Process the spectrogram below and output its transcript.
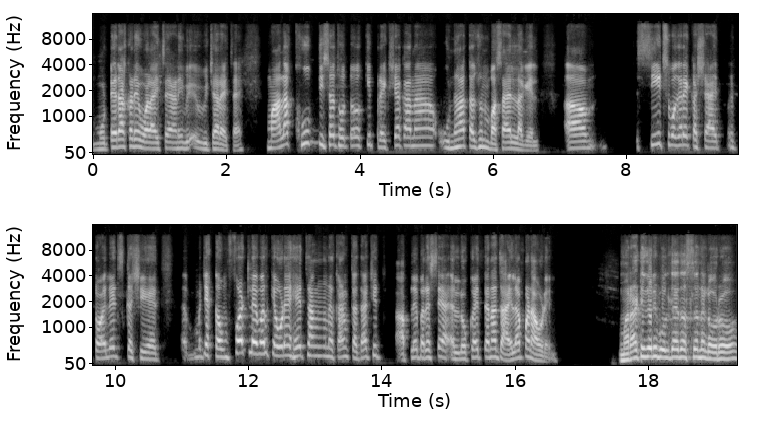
मोटेराकडे वळायचा आहे आणि विचारायचा आहे. मला खूप दिसत होतं, की प्रेक्षकांना उन्हात अजून बसायला लागेल. अ, सीट्स वगैरे कशा आहेत? टॉयलेट्स कशी आहेत? म्हणजे कम्फर्ट लेवल केवढे हे सांग ना, कारण कदाचित आपले बरेचसे लोक आहेत त्यांना जायला पण आवडेल. मराठी जरी बोलता येत असलं ना गौरव,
